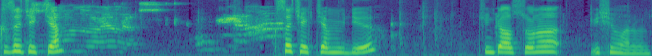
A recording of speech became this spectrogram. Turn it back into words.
kısa çekeceğim. Kısa çekeceğim videoyu. Çünkü az sonra işim var benim.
